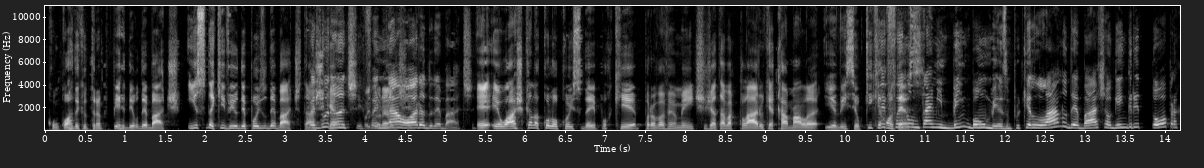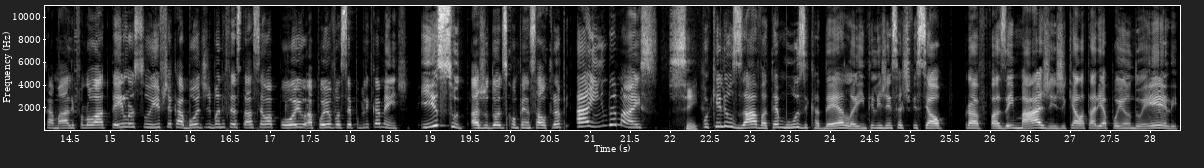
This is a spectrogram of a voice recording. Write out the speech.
concorda que o Trump perdeu o debate. Isso daqui veio depois do debate, tá? Foi Acho que é- durante, foi, na hora do debate. É, eu acho que ela colocou isso daí porque provavelmente já estava claro que a Kamala ia vencer. O que que Foi- acontece? Foi num timing bem bom mesmo, porque lá no debate alguém gritou pra Kamala e falou: a Taylor Swift acabou de manifestar seu apoio, apoio a você publicamente. Isso ajudou a descompensar o Trump ainda mais. Sim. Porque ele usava até música dela e inteligência artificial pra fazer imagens de que ela estaria apoiando ele.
